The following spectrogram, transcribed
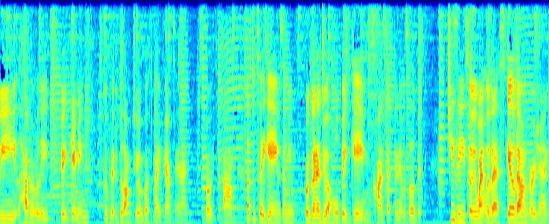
We have a really big gaming group that we belong to, and both my fiance and I both um, love to play games. I mean, we're gonna do a whole big game concept, and it was a little bit cheesy, so we went with a scaled down version. And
